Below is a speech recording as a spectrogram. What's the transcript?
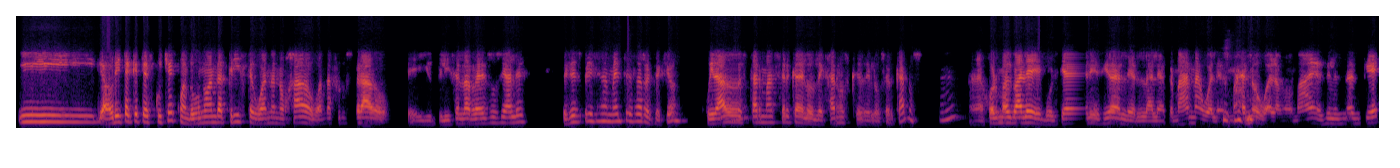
Y ahorita que te escuché, cuando uno anda triste o anda enojado o anda frustrado eh, y utiliza las redes sociales, pues es precisamente esa reflexión. Cuidado de estar más cerca de los lejanos que de los cercanos. A lo mejor más vale voltear y decir a la, hermana o al hermano o a la mamá y decirles, ¿sabes qué?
